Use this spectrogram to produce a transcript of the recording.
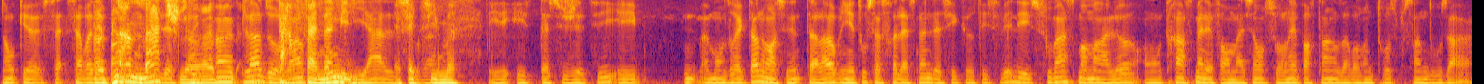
Donc, euh, ça, ça va Un dépendre plan de match, là, un- un plan d'urgence famille, familial. souvent, et c'est assujetti. Et mon directeur l'a mentionné tout à l'heure, bientôt ce sera la semaine de la sécurité civile et souvent à ce moment-là, on transmet l'information sur l'importance d'avoir une trousse pour 72 heures.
